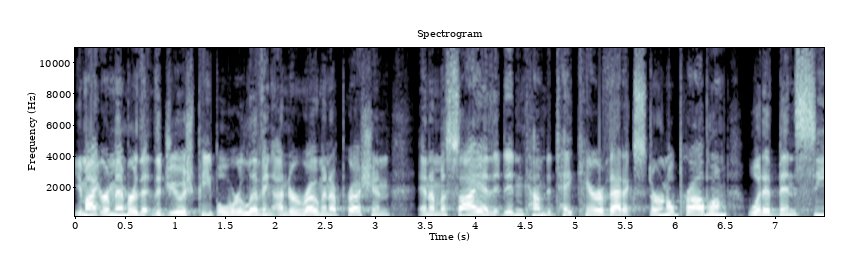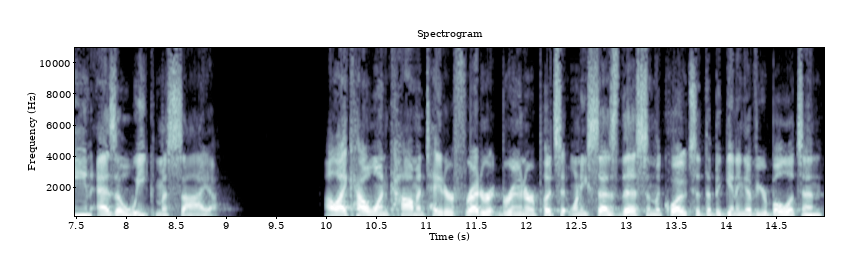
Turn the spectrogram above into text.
You might remember that the Jewish people were living under Roman oppression, and a Messiah that didn't come to take care of that external problem would have been seen as a weak Messiah. I like how one commentator, Frederick Bruner, puts it when he says this in the quotes at the beginning of your bulletin.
